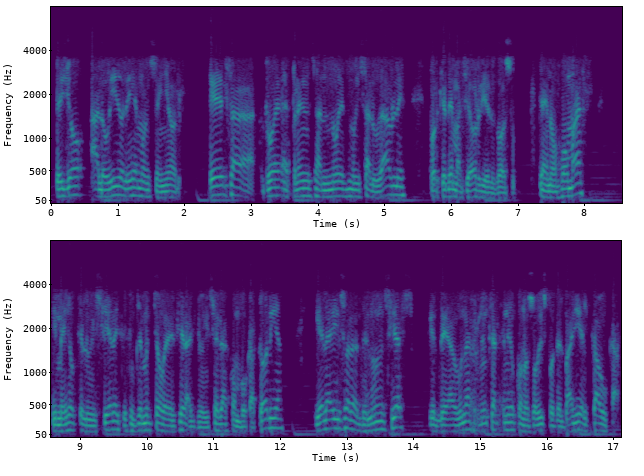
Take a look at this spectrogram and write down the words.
Entonces yo al oído le dije, monseñor, esa rueda de prensa no es muy saludable porque es demasiado riesgoso. Se enojó más y me dijo que lo hiciera y que simplemente obedeciera. Yo hice la convocatoria y él hizo las denuncias de alguna reunión que ha tenido con los obispos del Valle del Cauca,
